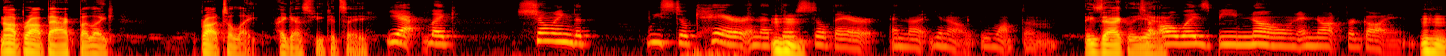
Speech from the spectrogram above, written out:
not brought back, but like brought to light, I guess you could say. Yeah, like showing that we still care and that they're Mhm. still there and that you know we want them Exactly. to Yeah. always be known and not forgotten. Mm-hmm.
